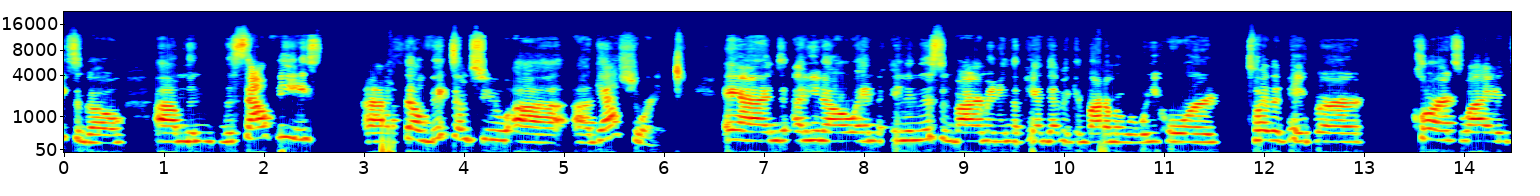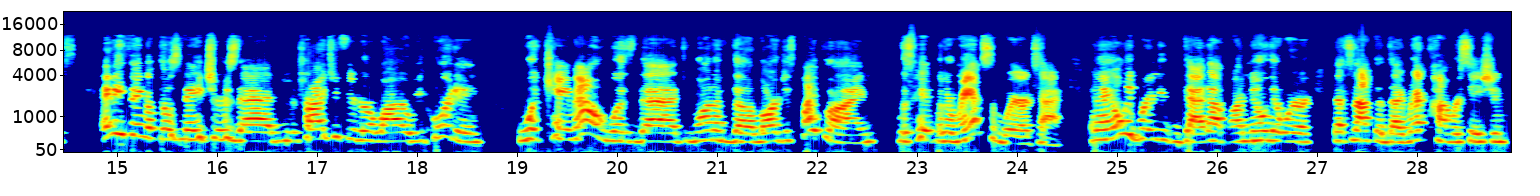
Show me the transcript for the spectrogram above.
weeks ago, um, the, the Southeast uh, fell victim to uh, a gas shortage. And, uh, you know, and, and in this environment, in the pandemic environment where we hoard toilet paper, Clorox wipes, anything of those natures that you're trying to figure out why are we hoarding, what came out was that one of the largest pipelines was hit with a ransomware attack. And I only bring that up. I know that we're that's not the direct conversation,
